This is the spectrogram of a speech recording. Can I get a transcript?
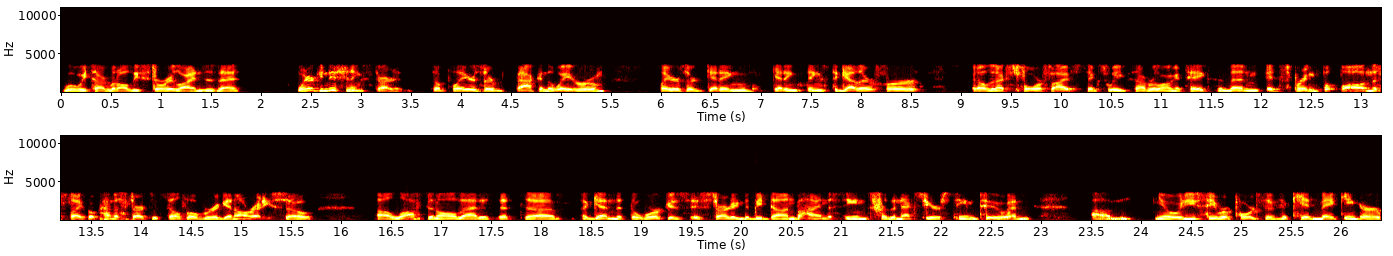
when we talk about all these storylines, is that winter conditioning started. So players are back in the weight room. Players are getting getting things together for you know the next four, five, six weeks, however long it takes, and then it's spring football, and the cycle kind of starts itself over again already. So uh, lost in all that is that uh, again that the work is is starting to be done behind the scenes for the next year's team too, and um, you know when you see reports of a kid making or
